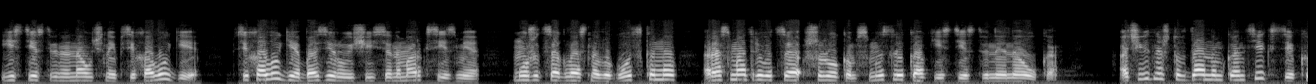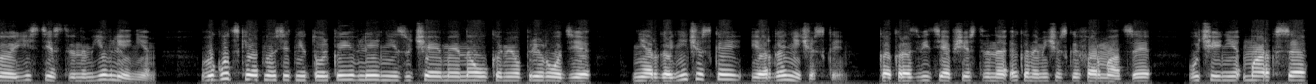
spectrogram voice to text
естественно-научной психологии, психология, базирующаяся на марксизме, может, согласно Выгодскому, рассматриваться в широком смысле как естественная наука. Очевидно, что в данном контексте к естественным явлениям Выгодский относит не только явления, изучаемые науками о природе, неорганической и органической, как развитие общественно-экономической формации – в учении Маркса,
